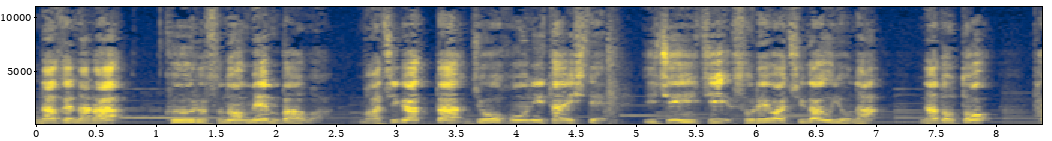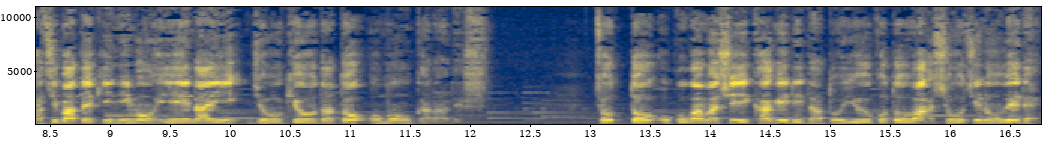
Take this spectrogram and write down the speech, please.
なぜならクールスのメンバーは間違った情報に対していちいちそれは違うよななどと立場的にも言えない状況だと思うからです。ちょっとおこがましい限りだということは承知の上で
